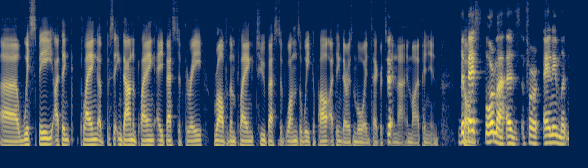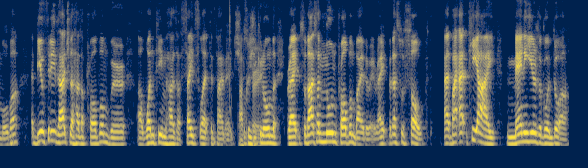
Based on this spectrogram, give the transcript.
uh, wispy. I think playing a sitting down and playing a best of three rather than playing two best of ones a week apart. I think there is more integrity in that, in my opinion. The Go best on. format is for any like MOBA. BO3s actually has a problem where uh, one team has a side select advantage that's because true. you can only right. So that's a known problem, by the way, right? But this was solved at, by at TI many years ago in Dota.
